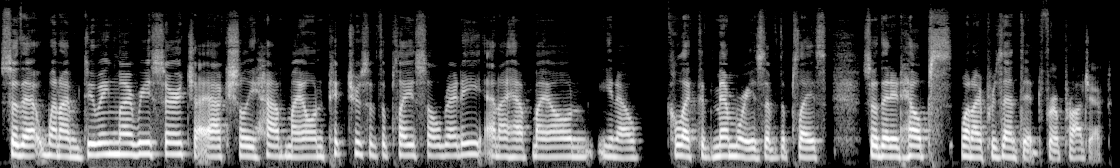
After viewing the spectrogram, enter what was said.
so that when I'm doing my research, I actually have my own pictures of the place already, and I have my own you know collective memories of the place, so that it helps when I present it for a project.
